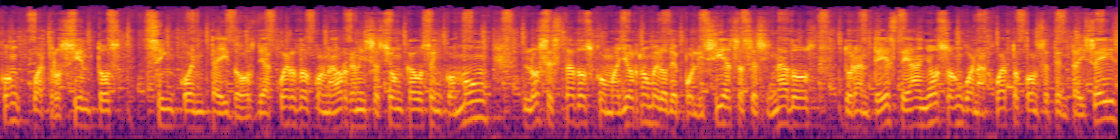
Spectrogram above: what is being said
con 452. De acuerdo con la organización Causa en Común, los estados con mayor número de policías asesinados durante este año son Guanajuato con 76,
